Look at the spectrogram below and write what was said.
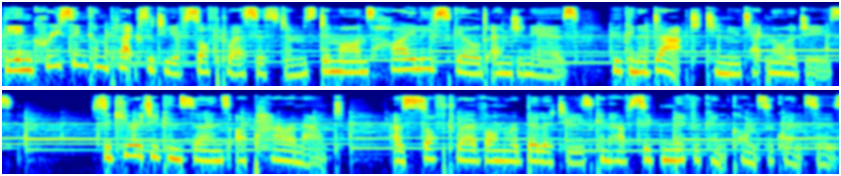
The increasing complexity of software systems demands highly skilled engineers who can adapt to new technologies. Security concerns are paramount, as software vulnerabilities can have significant consequences.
